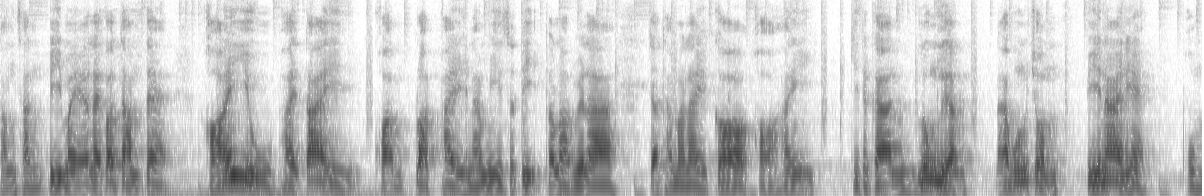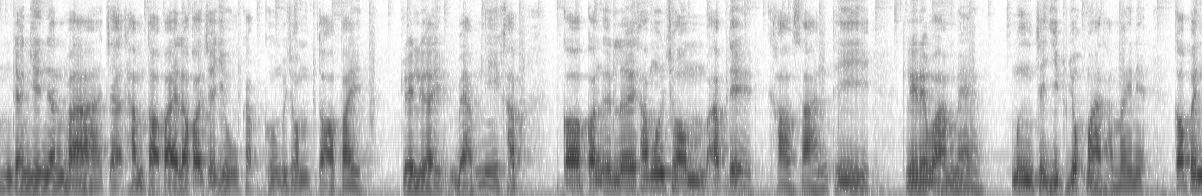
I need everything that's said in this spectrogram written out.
สังสรรค์ปีใหม่อะไรก็ตามแต่ ขอให้อยู่ภายใต้ความปลอดภัยนะ มีสติตลอดเวลาจะทำอะไรก็ขอให้กิจการรุ่งเรืองนะครับคุณผู้ชม ปีหน้าเนี่ยผมยังยืนยันว่าจะทำต่อไปแล้วก็จะอยู่กับคุณผู้ชมต่อไปเรื่อยๆ แบบนี้ครับ ก็ก่อนอื่นเลยครับคุณผู้ชมอัปเดตข่าวสารที่เรียกได้ว่าแหมมึงจะหยิบยกมาทำไมเนี่ย ก็เป็น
